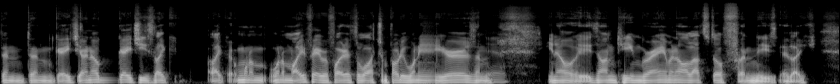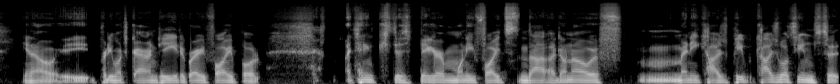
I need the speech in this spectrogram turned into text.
than than Gaethje. I know Gaethje's like like one of one of my favorite fighters to watch, and probably one of yours. And Yeah. you know he's on Team Graham and all that stuff, and he's like, you know, he pretty much guaranteed a great fight. But I think there's bigger money fights than that. I don't know if many casual people casual seems to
